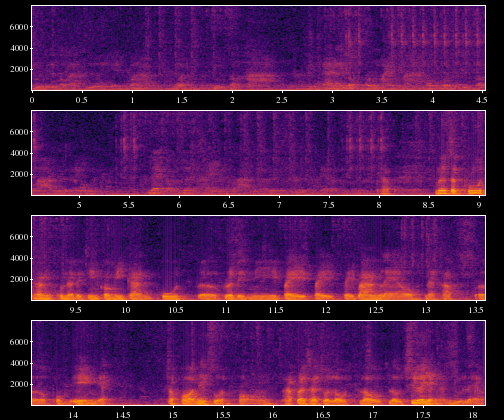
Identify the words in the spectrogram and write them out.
จุดยืนตรงนั้นคือเห็นว่าควรยุบสภาถึงแม้นายกคนใหม่มาก็ควรยุบสภาโดยเร็วแลกกับเงื่อนไขต่างๆแล้วเลยคือแก้รัฐธรรมนูญครับเมื่อสักครู่ทางคุณอนุทินก็มีการพูดเอ่อประเด็นนี้ไปไปไปบ้างแล้วนะครับเอ่อผมเองเนี่ย เฉพาะในส่วนของพรรคประชาชนเราเราเราเชื่ออย่างนั้นอยู่แล้ว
